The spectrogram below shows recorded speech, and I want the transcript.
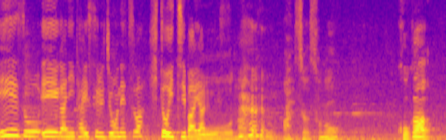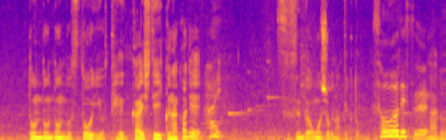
映像映画に対する情熱は人一倍あるんです。あじゃあその子がどんどんどんどんストーリーを展開していく中ではい。進んで面白くなっていくと。そうです。なる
